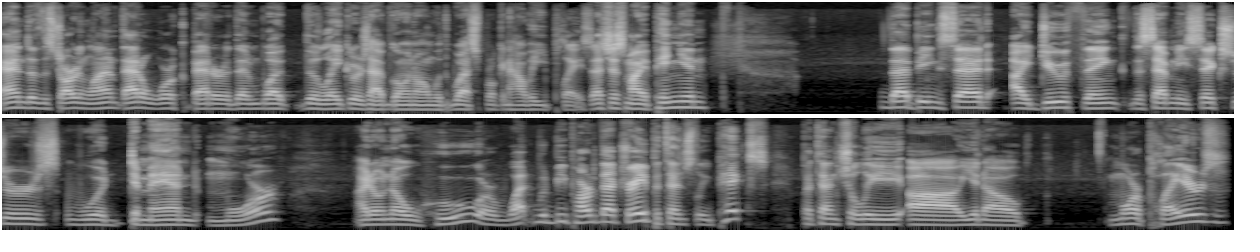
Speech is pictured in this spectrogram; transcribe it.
end of the starting lineup that'll work better than what the Lakers have going on with Westbrook and how he plays. That's just my opinion. that being said, I do think the 76ers would demand more. I don't know who or what would be part of that trade. Potentially picks, potentially, uh, you know, more players.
